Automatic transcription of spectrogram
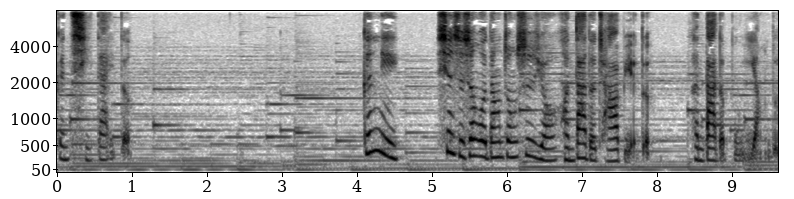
跟期待的，跟你。现实生活当中是有很大的差别的，很大的不一样的。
